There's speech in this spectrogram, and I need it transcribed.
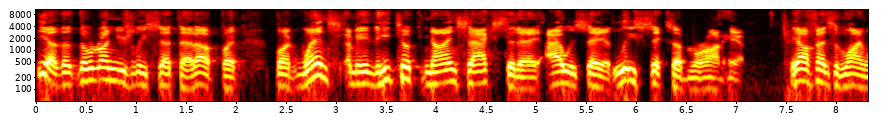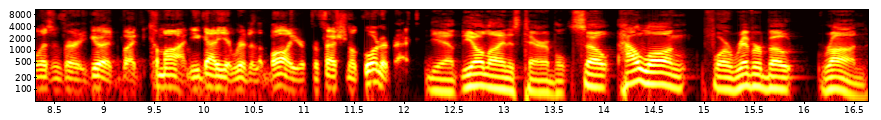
Yeah, the, the run usually set that up, but but Wentz, I mean, he took nine sacks today. I would say at least six of them were on him. The offensive line wasn't very good, but come on, you got to get rid of the ball. You're a professional quarterback. Yeah, the O line is terrible. So, how long for Riverboat Ron,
